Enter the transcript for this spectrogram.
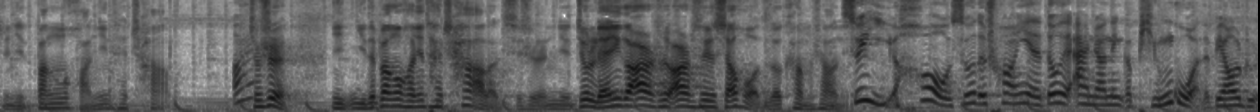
就你的办公环境太差了。就是你你的办公环境太差了，其实你就连一个二十二十岁的小伙子都看不上你。所以以后所有的创业都得按照那个苹果的标准，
